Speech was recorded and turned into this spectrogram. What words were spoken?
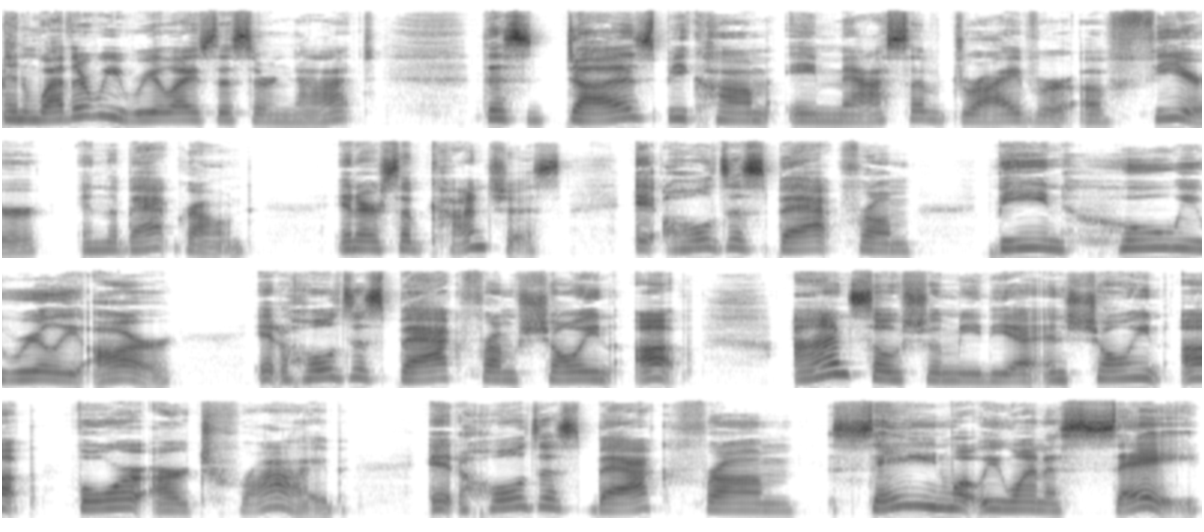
And whether we realize this or not, this does become a massive driver of fear in the background, in our subconscious. It holds us back from being who we really are. It holds us back from showing up on social media and showing up for our tribe. It holds us back from saying what we want to say.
